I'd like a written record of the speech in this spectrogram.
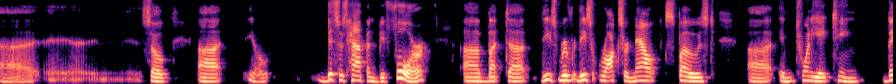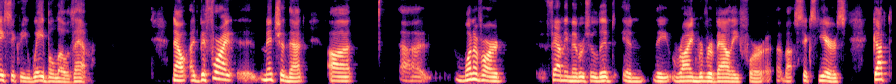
uh, so, uh, you know, this has happened before, uh, but uh, these river these rocks are now exposed uh, in 2018, basically way below them. Now, uh, before I uh, mention that, uh, one of our family members who lived in the Rhine River Valley for about six years got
